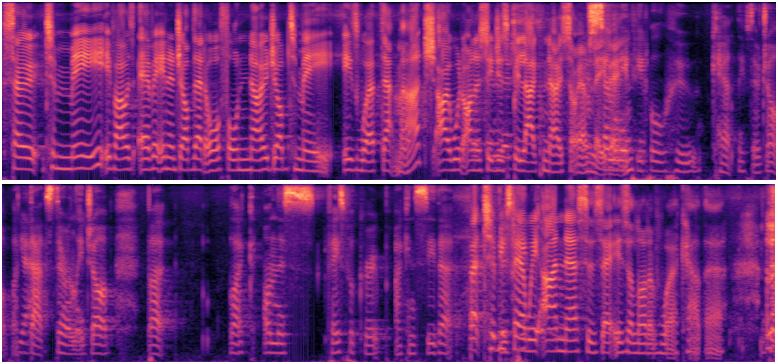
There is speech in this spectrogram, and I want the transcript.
So to me if i was ever in a job that awful no job to me is worth that much. I would honestly just be like no sorry i'm leaving. so many people who can't leave their job. Like Yeah. that's their only job. But like on this Facebook group, I can see that. but to be fair we are nurses there is a lot of work out there like,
